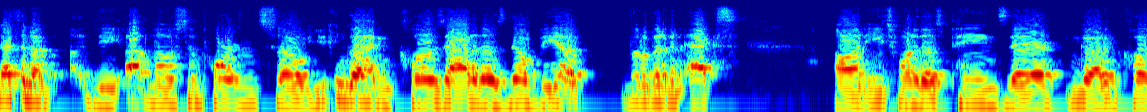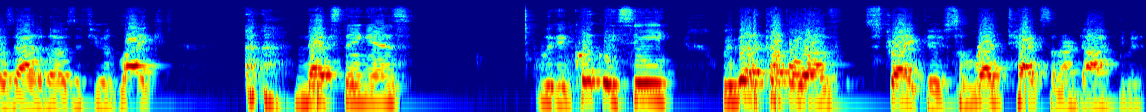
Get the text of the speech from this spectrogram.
Nothing of the utmost importance, so you can go ahead and close out of those. There'll be a little bit of an X on each one of those panes there. You can go ahead and close out of those if you would like. Next thing is we can quickly see we've got a couple of strike throughs, some red text in our document.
